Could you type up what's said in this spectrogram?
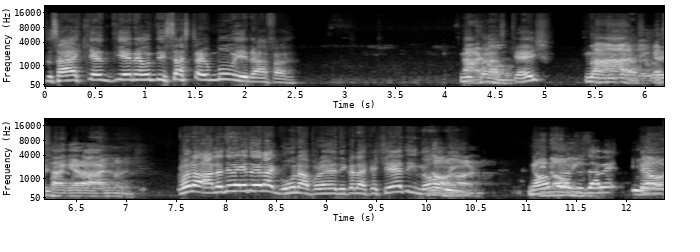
¿Tú sabes, quién tiene un disaster movie, Rafa? Nicolas Cage. No, ah, yo pensaba que era Arnold. Bueno, Arnold tiene que tener alguna, pero Nicolas Cage es no, no, no. No, pero tú sabes. Pero,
